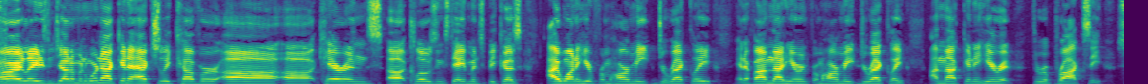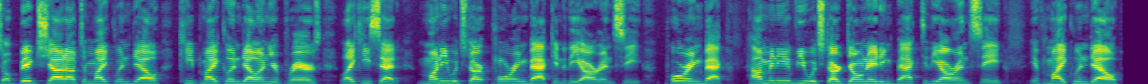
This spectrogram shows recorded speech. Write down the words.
All right, ladies and gentlemen, we're not going to actually cover uh, uh, Karen's uh, closing statements because I want to hear from Harmeet directly. And if I'm not hearing from Harmeet directly, I'm not going to hear it through a proxy. So big shout out to Mike Lindell. Keep Mike Lindell in your prayers. Like he said, money would start pouring back into the RNC, pouring back. How many of you would start donating back to the RNC if Mike Lindell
